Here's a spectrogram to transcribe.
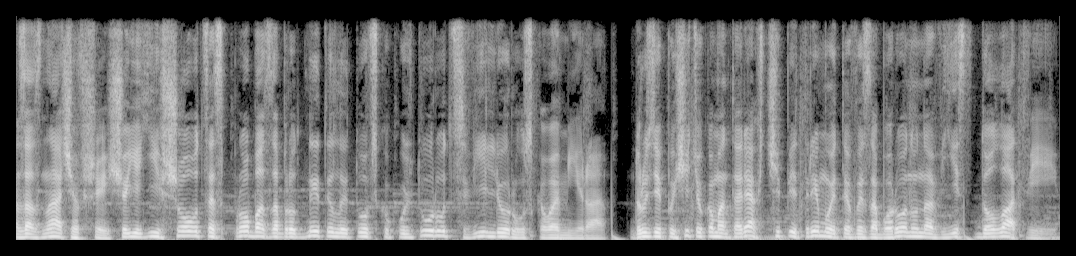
зазначивши, що її шоу це спроба забруднити литовську культуру цвіллю руського міра. Друзі, пишіть у коментарях, чи підтримуєте ви заборону на в'їзд до Латвії.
